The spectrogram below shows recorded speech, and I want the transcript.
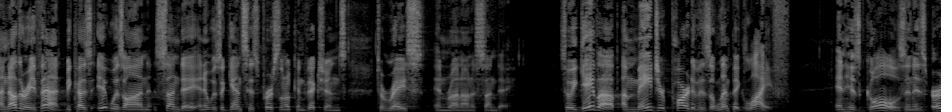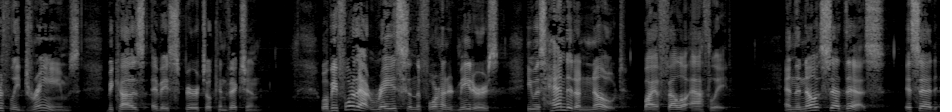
another event because it was on Sunday and it was against his personal convictions to race and run on a Sunday. So he gave up a major part of his Olympic life and his goals and his earthly dreams because of a spiritual conviction. Well, before that race in the 400 meters, he was handed a note by a fellow athlete. And the note said this it said,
